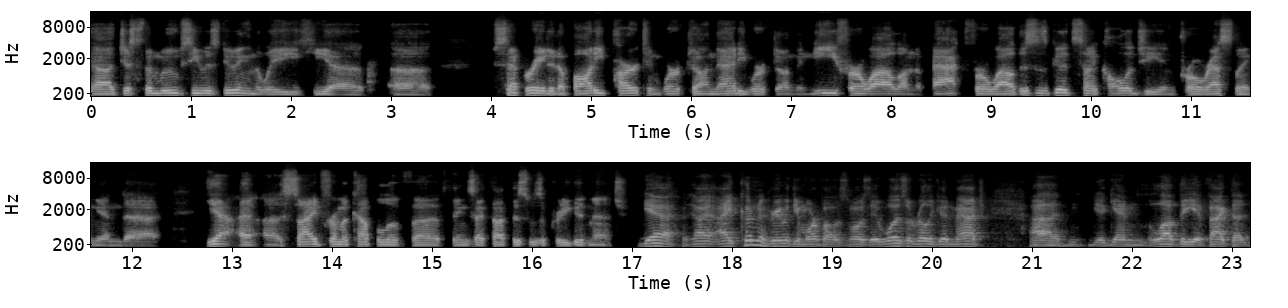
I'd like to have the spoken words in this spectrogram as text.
uh, just the moves he was doing, the way he separated a body part and worked on that. He worked on the knee for a while, on the back for a while. This is good psychology in pro wrestling, and yeah, aside from a couple of uh, things, I thought this was a pretty good match. Yeah, I, I couldn't agree with you more, Most. It was a really good match. Uh, again, love the fact that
